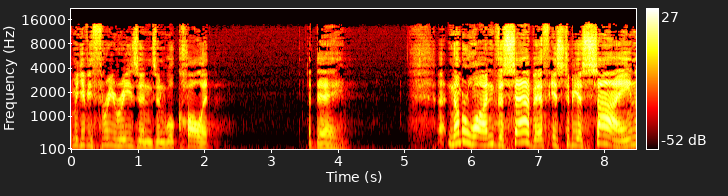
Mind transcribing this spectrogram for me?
Let me give you three reasons and we'll call it a day. Uh, number one, the Sabbath is to be a sign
